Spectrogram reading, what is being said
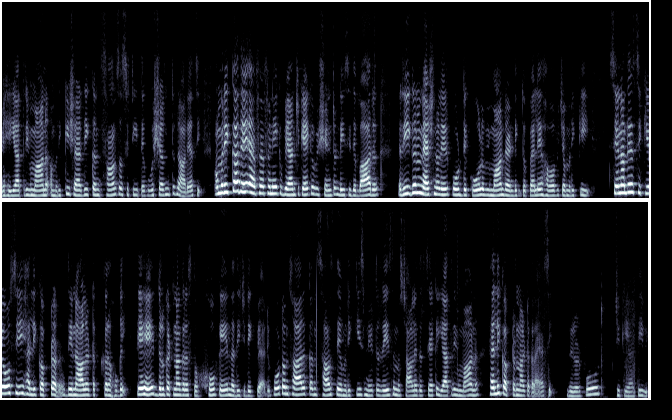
ਇਹ ਯਾਤਰੀ ਵਿਮਾਨ ਅਮਰੀਕੀ ਸ਼ਹਿਰ ਦੀ ਕੰਸਾਸ ਸਿਟੀ ਤੇ ਵਾਸ਼ਿੰਗਟਨ ਆ ਰਿਹਾ ਸੀ। ਅਮਰੀਕਾ ਦੇ ਐਫਐਫ ਨੇ ਇੱਕ ਬਿਆਨ 'ਚ ਕਿਹਾ ਕਿ ਵਾਸ਼ਿੰਗਟਨ ਡੀਸੀ ਦੇ ਬਾਹਰ ਰੀਗਨ ਨੈਸ਼ਨਲ 에ਅਰਪੋਰਟ ਦੇ ਕੋਲ ਵਿਮਾਨ ਲੈਂਡਿੰਗ ਤੋਂ ਪਹਿਲੇ ਹਵਾ ਵਿੱਚ ਅਮਰੀਕੀ ਸੈਨਾ ਦੇ ਸਿਕਿਉਰਿਟੀ ਹੈਲੀਕਾਪਟਰ ਦੇ ਨਾਲ ਟੱਕਰ ਹੋ ਗਈ ਤੇ ਇਹ ਦੁਰਘਟਨਾਗ੍ਰਸਤ ਹੋ ਕੇ ਨਦੀ 'ਚ ਡਿੱਗ ਪਿਆ। ਰਿਪੋਰਟ ਅਨੁਸਾਰ ਕੰਸਾਸ ਦੇ ਅਮਰੀਕੀ ਸੈਨੇਟਰ ਰੇਜ਼ ਮਸਟਾਲ ਨੇ ਦੱਸਿਆ ਕਿ ਯਾਤਰੀ ਵਿਮਾਨ ਹੈਲੀਕਾਪਟਰ ਨਾਲ ਟਕਰਾਇਆ ਸੀ। Bureau report GKR TV.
